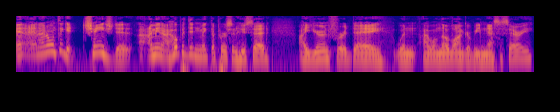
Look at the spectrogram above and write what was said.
And, and, I don't think it changed it. I mean, I hope it didn't make the person who said, I yearn for a day when I will no longer be necessary.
